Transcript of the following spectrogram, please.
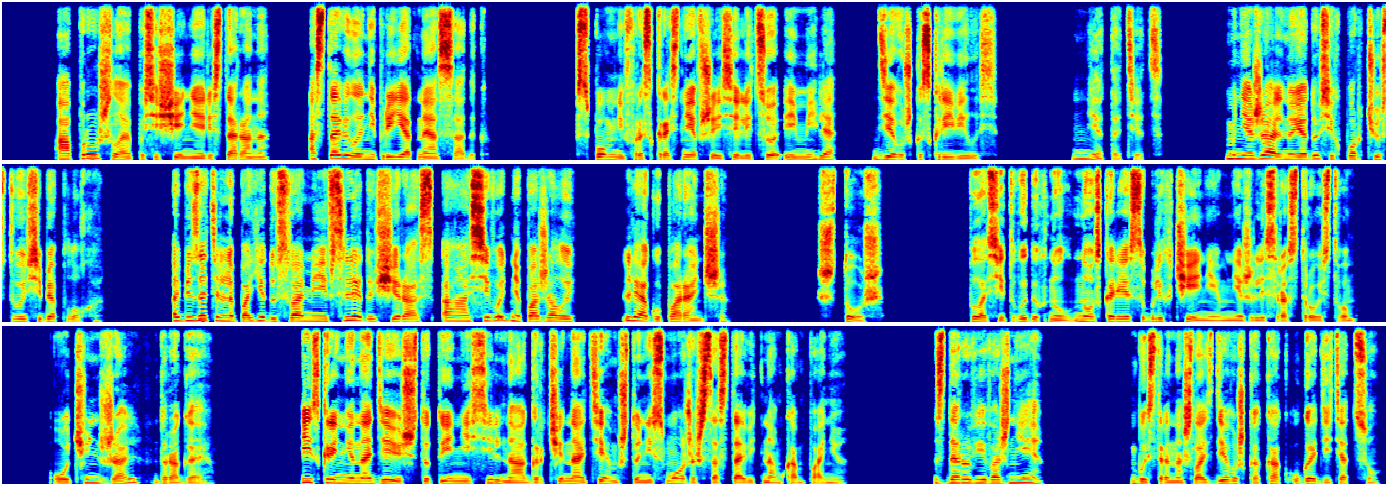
а прошлое посещение ресторана оставило неприятный осадок. Вспомнив раскрасневшееся лицо Эмиля, девушка скривилась. «Нет, отец. Мне жаль, но я до сих пор чувствую себя плохо. Обязательно поеду с вами и в следующий раз, а сегодня, пожалуй, Лягу пораньше». «Что ж...» Пласид выдохнул, но скорее с облегчением, нежели с расстройством. «Очень жаль, дорогая. Искренне надеюсь, что ты не сильно огорчена тем, что не сможешь составить нам компанию. Здоровье важнее?» Быстро нашлась девушка, как угодить отцу.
